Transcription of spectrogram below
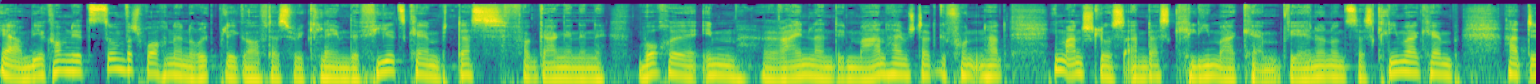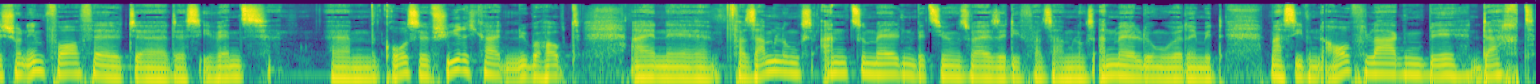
Ja, wir kommen jetzt zum versprochenen Rückblick auf das Reclaim the Fields Camp, das vergangene Woche im Rheinland in Mannheim stattgefunden hat, im Anschluss an das Klimacamp. Wir erinnern uns, das Klimacamp hatte schon im Vorfeld äh, des Events ähm, große Schwierigkeiten überhaupt eine Versammlung anzumelden, beziehungsweise die Versammlungsanmeldung wurde mit massiven Auflagen bedacht.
